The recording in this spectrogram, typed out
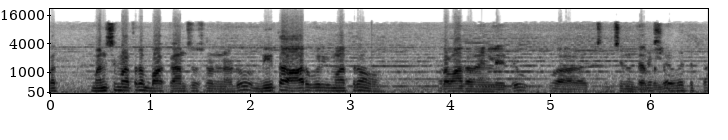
బట్ మనిషి మాత్రం బాగా కాన్షియస్లో ఉన్నాడు. మిగతా ఆరుగురికి మాత్రం ప్రమాదం ఏం లేదు. చిన్న చిన్న దెబ్బలు.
